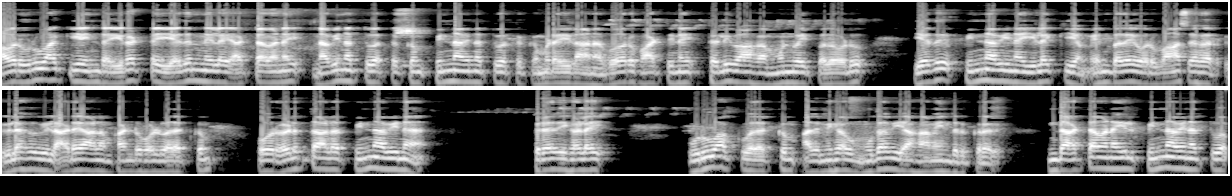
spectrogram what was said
அவர் உருவாக்கிய இந்த இரட்டை எதிர்நிலை அட்டவணை நவீனத்துவத்துக்கும் பின்னவீனத்துவத்துக்கும் இடையிலான வேறுபாட்டினை தெளிவாக முன்வைப்பதோடு எது பின்னவீன இலக்கியம் என்பதை ஒரு வாசகர் இலகுவில் அடையாளம் கண்டுகொள்வதற்கும் ஓர் எழுத்தாளர் பின்னவீன பிரதிகளை உருவாக்குவதற்கும் அது மிகவும் உதவியாக அமைந்திருக்கிறது. இந்த அட்டவணையில் பின்னவினத்துவ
